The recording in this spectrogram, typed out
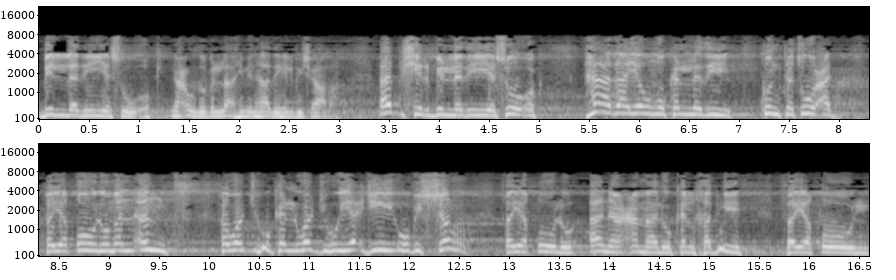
بالذي يسوءك. نعوذ بالله من هذه البشارة. أبشر بالذي يسوءك. هذا يومك الذي كنت توعد. فيقول من أنت؟ فوجهك الوجه يجيء بالشر. فيقول أنا عملك الخبيث. فيقول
